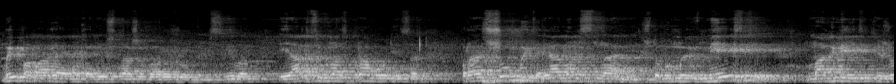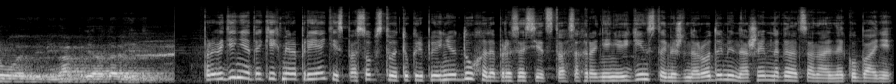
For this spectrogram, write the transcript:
Мы помогаем, конечно, нашим вооруженным силам. И акции у нас проводятся. Прошу быть рядом с нами, чтобы мы вместе могли эти тяжелые времена преодолеть. Проведение таких мероприятий способствует укреплению духа добрососедства, сохранению единства между народами нашей многонациональной Кубани.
